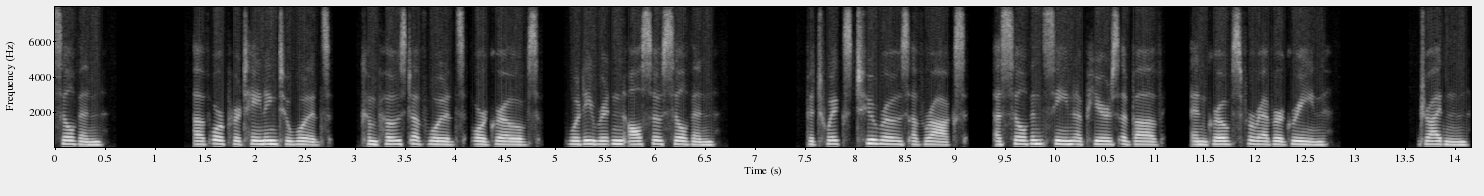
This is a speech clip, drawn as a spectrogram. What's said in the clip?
silvan. Of or pertaining to woods, composed of woods or groves, woody written also sylvan. Betwixt two rows of rocks, a sylvan scene appears above, and groves forever green. Dryden.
